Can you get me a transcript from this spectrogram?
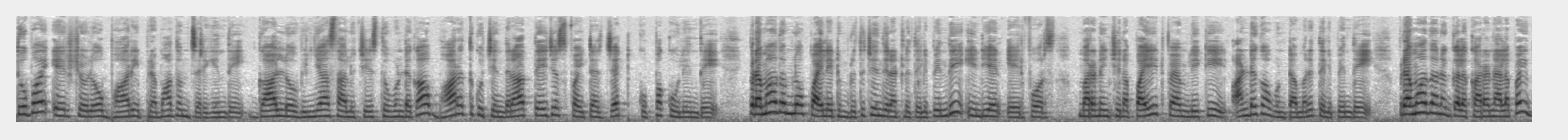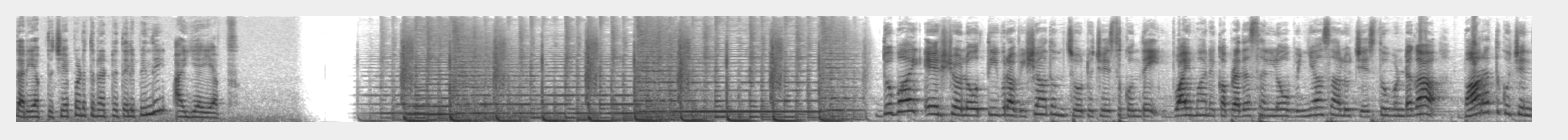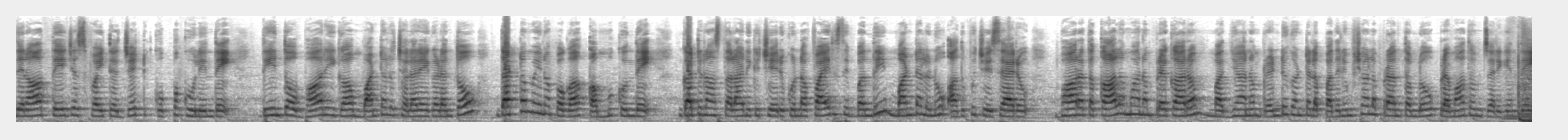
Dubai air షోలో భారీ ప్రమాదం జరిగింది. గాల్లో విన్యాసాలు చేస్తూ ఉండగా భారత్కు చెందిన తేజస్ ఫైటర్ జెట్ కుప్పకూలింది. ప్రమాదంలో పైలట్ మృతి చెందినట్లు తెలిపింది ఇండియన్ ఎయిర్ ఫోర్స్. మరణించిన పైలట్ ఫ్యామిలీకి అండగా ఉంటామని తెలిపింది. ప్రమాదానికి గల కారణాలపై దర్యాప్తు చేపడుతున్నట్లు తెలిపింది ఐఏఎఫ్. దుబాయ్ ఎయిర్ షోలో తీవ్ర విషాదం చోటు చేసుకుంది. వైమానిక ప్రదర్శనలో విన్యాసాలు చేస్తూ ఉండగా భారత్కు చెందిన తేజస్ ఫైటర్ జెట్ కుప్పకూలింది. దీంతో భారీగా మంటలు చెలరేగడంతో దట్టమైన పొగ కమ్ముకుంది. ఘటనా స్థలానికి చేరుకున్న ఫైర్ సిబ్బంది మంటలను అదుపు చేశారు. భారత కాలమానం ప్రకారం మధ్యాహ్నం రెండు గంటల పది నిమిషాల ప్రాంతంలో ప్రమాదం జరిగింది.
